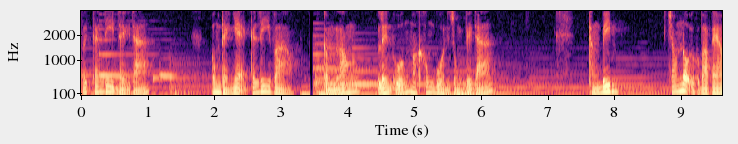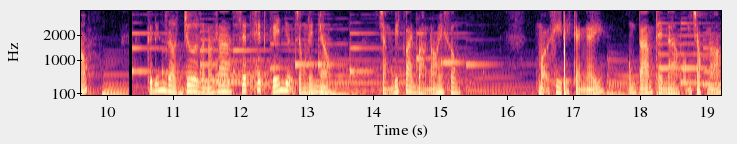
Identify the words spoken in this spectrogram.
với cái ly đầy đá. Ông đẩy nhẹ cái ly vào, cầm long lên uống mà không buồn dùng tới đá. Thằng bim, cháu nội của bà béo cứ đến giờ trưa là nó ra xếp hết ghế nhựa chồng lên nhau. Chẳng biết có ai bảo nó hay không. Mọi khi thấy cảnh ấy, ông tám thể nào cũng chọc nó.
